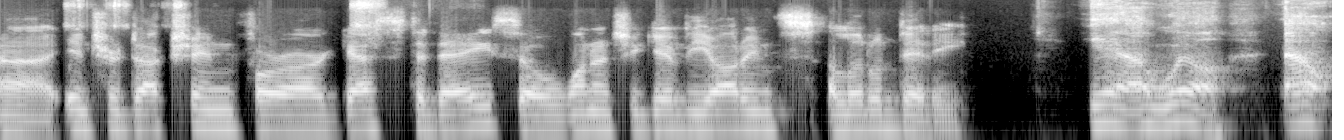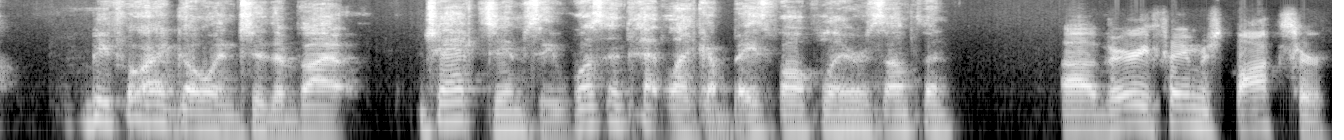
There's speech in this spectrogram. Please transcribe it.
uh, introduction for our guests today, so why don't you give the audience a little ditty? Yeah, I will. Now, before I go into the bio, Jack Dempsey, wasn't that like a baseball player or something? Uh, very famous boxer.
